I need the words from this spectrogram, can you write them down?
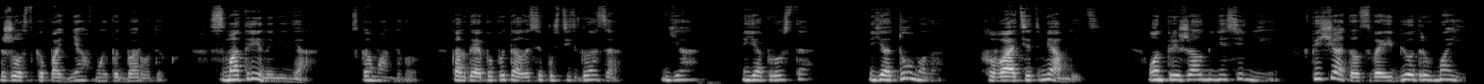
жестко подняв мой подбородок. «Смотри на меня!» – скомандовал, когда я попыталась опустить глаза. «Я... я просто... я думала...» «Хватит мямлить!» Он прижал меня сильнее, впечатал свои бедра в мои.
